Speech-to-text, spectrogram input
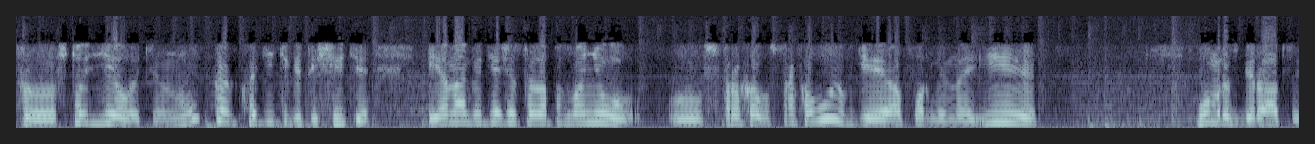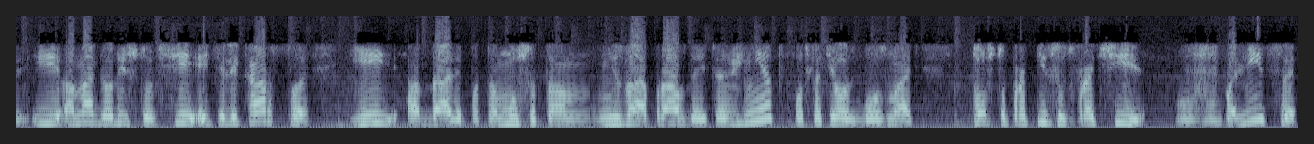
Что делать? Ну, как хотите, говорит, ищите. И она говорит, я сейчас тогда позвоню в, страхов, в страховую, где оформлено, и будем разбираться. И она говорит, что все эти лекарства ей отдали, потому что там, не знаю, правда это или нет, вот хотелось бы узнать, то, что прописывают врачи в больнице,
